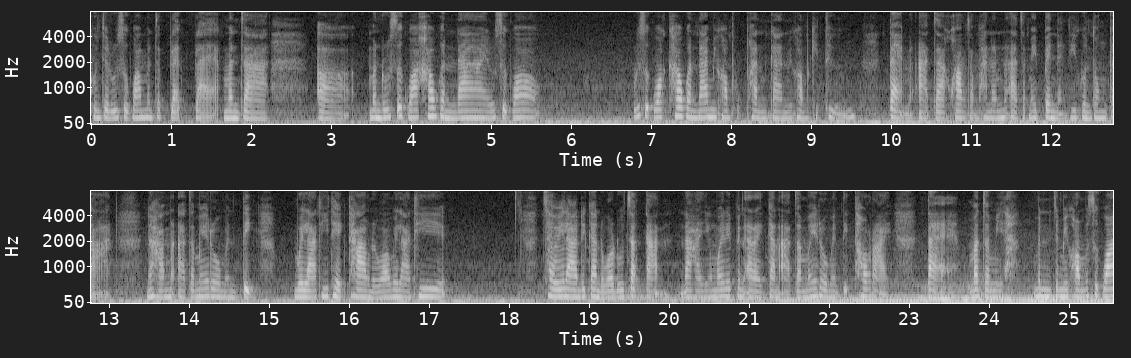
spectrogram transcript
คุณจะรู้สึกว่ามันจะแปลกๆมันจะมันรู้สึกว่าเข้ากันได้ รู้สึกว่า รู้สึกว่าเข้ากันได้ มีความผูกพันกัน มีความคิดถึง แต่มันอาจจะความสัมพันธ์นั้นมันอาจจะไม่เป็นอย่างที่คุณต้องการนะคะ มันอาจจะไม่โรแมนติก เวลาที่เทคไทม์หรือว่าเวลาที่ ใช้เวลาด้วยกันหรือว่ารู้จักกันนะคะ ยังไม่ได้เป็นอะไรกันอาจจะไม่โรแมนติกเท่าไหร่ แต่มันจะมีมันจะมีความรู้สึกว่า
